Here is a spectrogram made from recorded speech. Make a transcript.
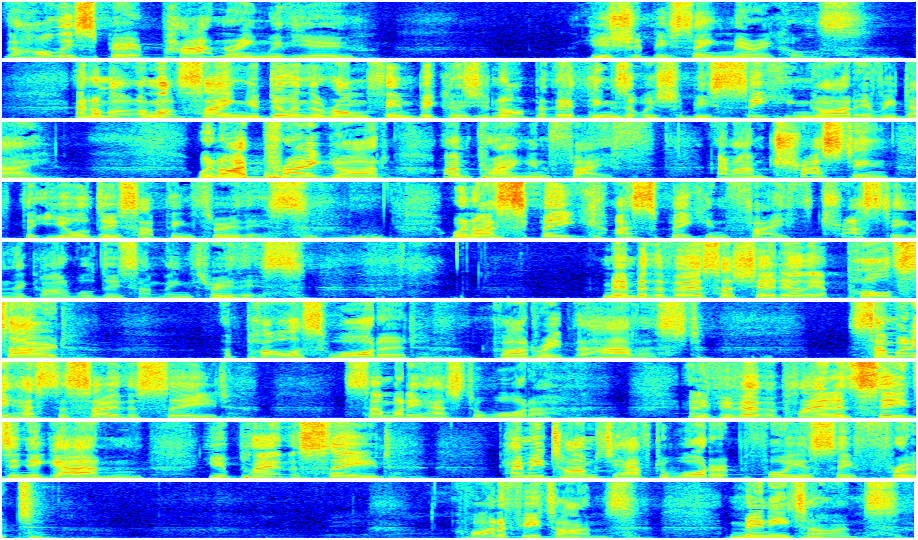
The Holy Spirit partnering with you, you should be seeing miracles. And I'm not, I'm not saying you're doing the wrong thing because you're not, but they're things that we should be seeking God every day. When I pray, God, I'm praying in faith and I'm trusting that you will do something through this. When I speak, I speak in faith, trusting that God will do something through this. Remember the verse I shared earlier Paul sowed, Apollos watered, God reaped the harvest. Somebody has to sow the seed, somebody has to water. And if you've ever planted seeds in your garden, you plant the seed. How many times do you have to water it before you see fruit? Quite a few times, many times.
